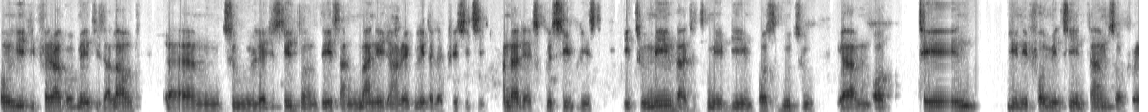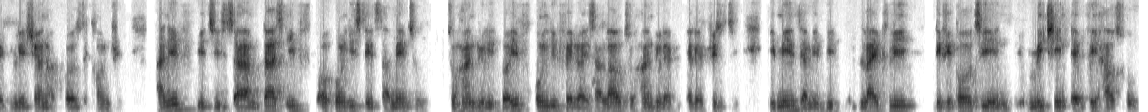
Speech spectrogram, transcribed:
only the federal government is allowed um, to legislate on this and manage and regulate electricity under the exclusive list, it will mean that it may be impossible to um, obtain uniformity in terms of regulation across the country. And if it is, um, if only states are meant to to handle it. But if only federal is allowed to handle electricity, it means there may be likely difficulty in reaching every household,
